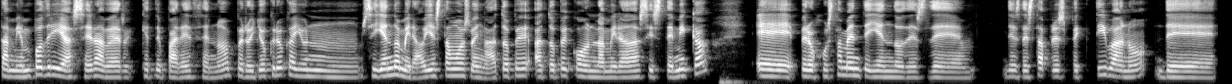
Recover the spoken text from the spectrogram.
también podría ser, a ver qué te parece, ¿no? Pero yo creo que hay un. Siguiendo, mira, hoy estamos, venga, a tope, a tope con la mirada sistémica, eh, pero justamente yendo desde, desde esta perspectiva, ¿no? De,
